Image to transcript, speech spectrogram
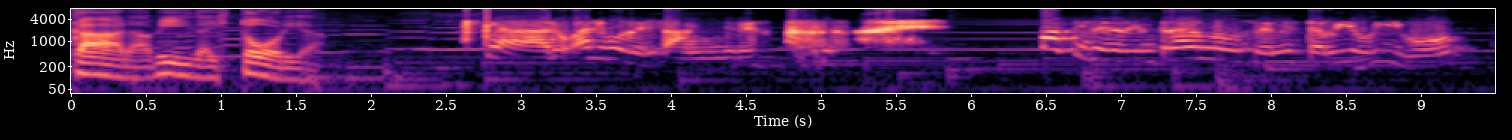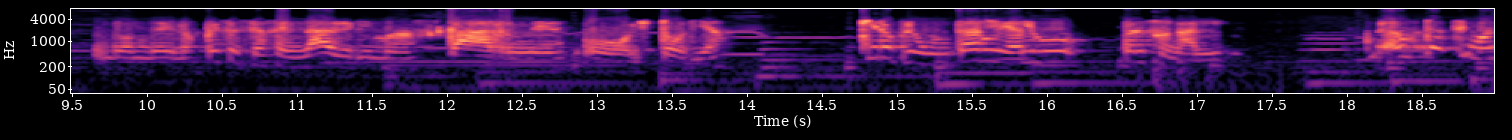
cara, vida, historia. Claro, algo de sangre. Antes de adentrarnos en este río vivo, donde los peces se hacen lágrimas, carne o historia, quiero preguntarle algo personal. ¿A usted, Simón,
